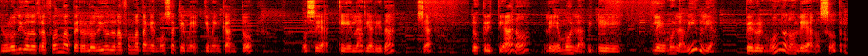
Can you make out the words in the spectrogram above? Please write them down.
yo lo digo de otra forma, pero él lo dijo de una forma tan hermosa que me, que me encantó. O sea, que la realidad, o sea, los cristianos leemos la, eh, leemos la Biblia, pero el mundo nos lee a nosotros.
